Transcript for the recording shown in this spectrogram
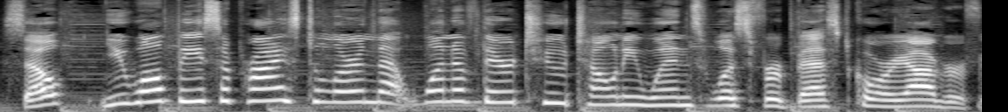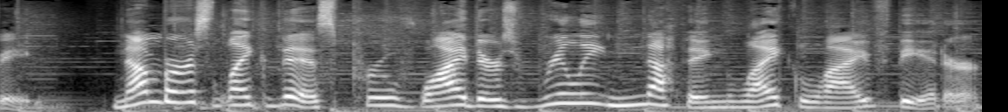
So, you won't be surprised to learn that one of their two Tony wins was for Best Choreography. Numbers like this prove why there's really nothing like live theater.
